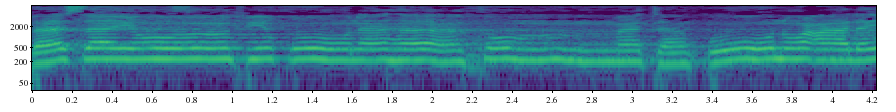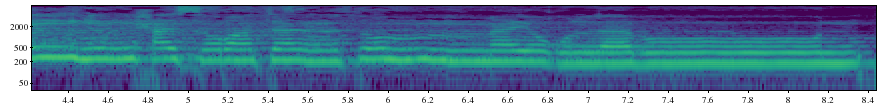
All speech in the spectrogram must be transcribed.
فسينفقونها ثم تكون عليهم حسرة ثم يغلبون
